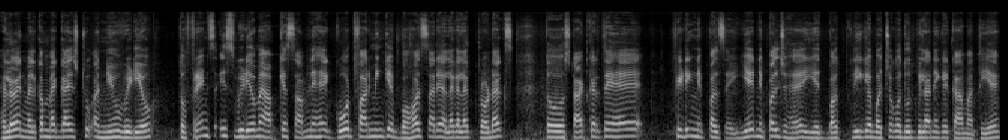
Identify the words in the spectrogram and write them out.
Hello and welcome back guys to a new video तो फ्रेंड्स इस वीडियो में आपके सामने है गोट फ़ार्मिंग के बहुत सारे अलग अलग प्रोडक्ट्स तो स्टार्ट करते हैं फीडिंग निप्पल से। ये निप्पल जो है, ये बकरी के बच्चों को दूध पिलाने के काम आती है।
